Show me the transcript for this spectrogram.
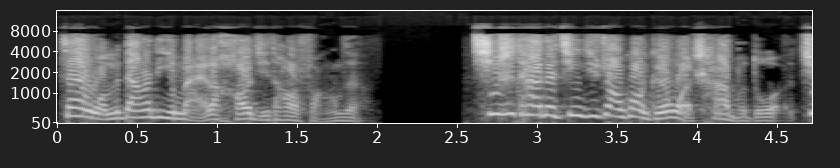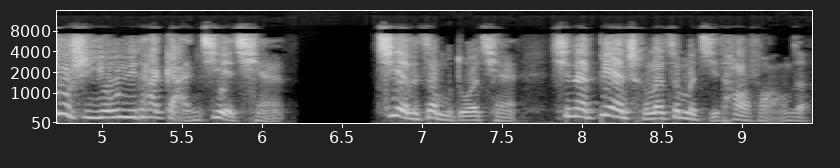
在我们当地买了好几套房子。其实他的经济状况跟我差不多，就是由于他敢借钱，借了这么多钱，现在变成了这么几套房子。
